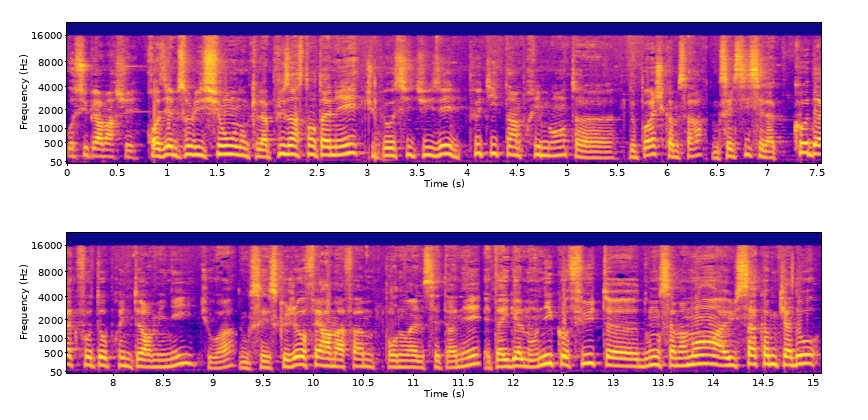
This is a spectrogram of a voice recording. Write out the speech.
au supermarché. Troisième solution, donc la plus instantanée, tu peux aussi utiliser une petite imprimante de poche comme ça. Donc celle-ci c'est la Kodak Photo Printer Mini, tu vois. Donc c'est ce que j'ai offert à ma femme pour Noël cette année. Et t'as également Nikofut euh, dont sa maman a eu ça comme cadeau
